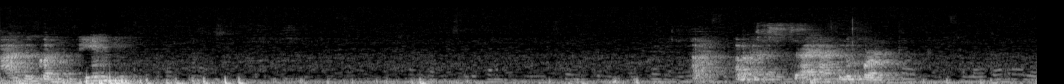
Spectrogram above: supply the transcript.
عند القديم. I have to look for إيه ده أنا أنا أنا ده ده ده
